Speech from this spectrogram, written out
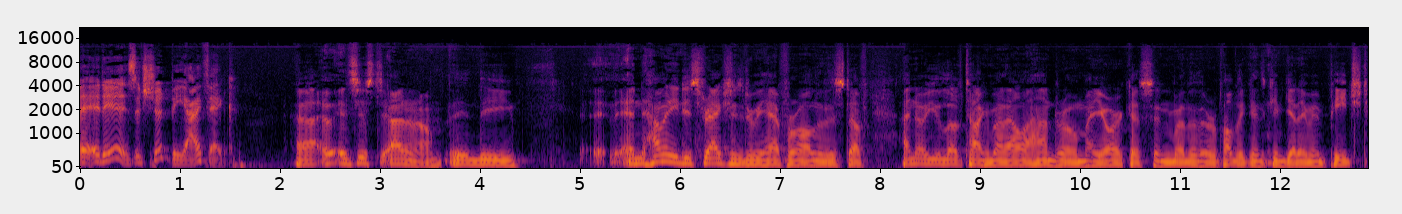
It is. It should be. I think. Uh, it's just I don't know the. And how many distractions do we have for all of this stuff? I know you love talking about Alejandro Mayorkas and whether the Republicans can get him impeached.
